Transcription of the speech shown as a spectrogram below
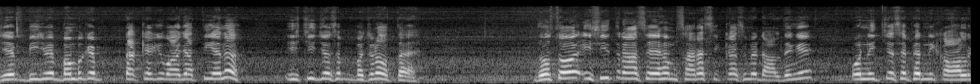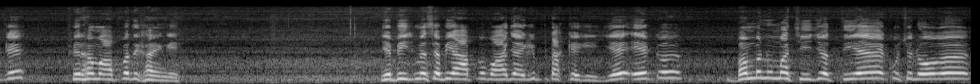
ये बीच में बम्ब के टक्के की आवाज़ आती है ना, इस चीज़ों से बचना होता है। दोस्तों, इसी तरह से हम सारा सिक्का इसमें डाल देंगे और नीचे से फिर निकाल के फिर हम आपको दिखाएँगे। ये बीच में से भी आपको आवाज़ आएगी पटाखे की। ये एक बम नुमा चीज़ होती है, कुछ लोग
